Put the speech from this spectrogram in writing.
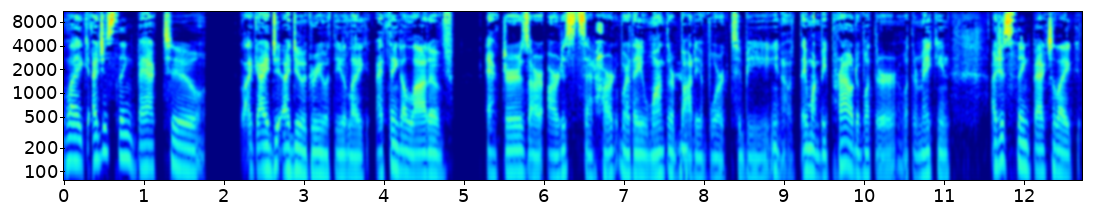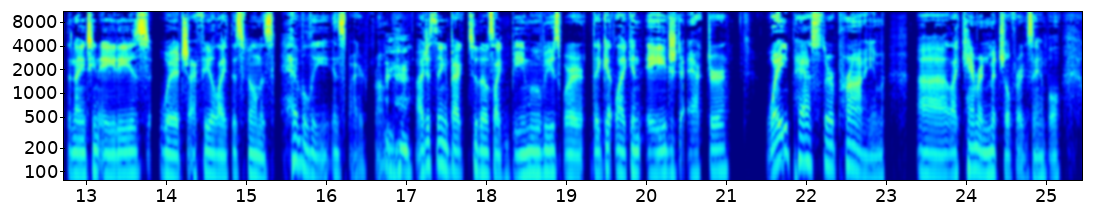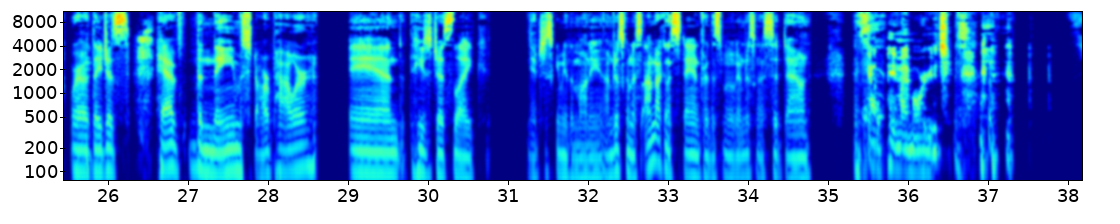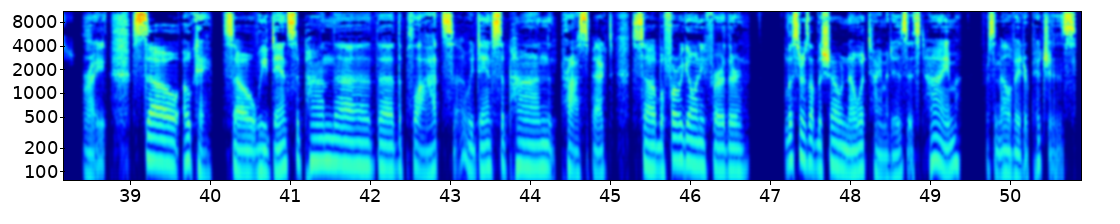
like I just think back to like I do I do agree with you. Like I think a lot of actors are artists at heart where they want their body of work to be you know they want to be proud of what they're what they're making. I just think back to like the 1980s which i feel like this film is heavily inspired from. Mm-hmm. i just think back to those like b movies where they get like an aged actor way past their prime uh, like cameron mitchell for example where they just have the name star power and he's just like yeah just give me the money. I'm just gonna i'm not gonna stand for this movie. I'm just gonna sit down Got to pay my mortgage. Right. So, okay. So we danced upon the the the plot. We danced upon prospect. So before we go any further, listeners of the show know what time it is. It's time for some elevator pitches.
